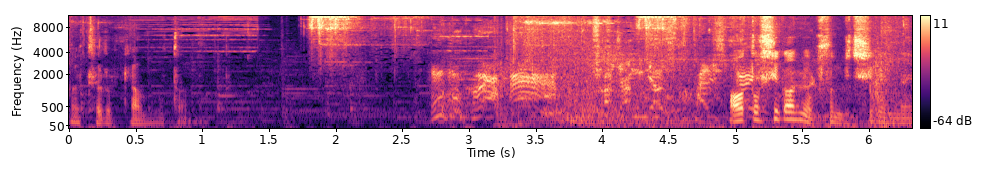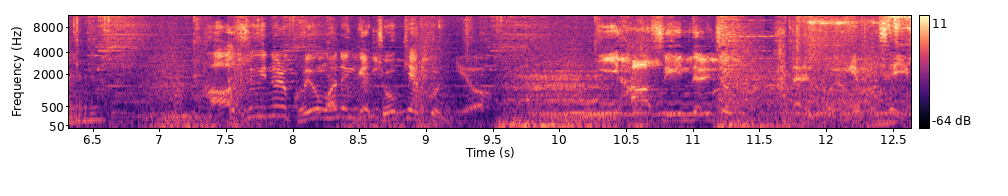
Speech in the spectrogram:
아, 더럽게 아무것도 안 초장 연습할 나. 아, 또 시간이 없어 미치겠네. 하수인을 고용하는 게 좋겠군요. 이 하수인들 중 하나를 고용해 보세요.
